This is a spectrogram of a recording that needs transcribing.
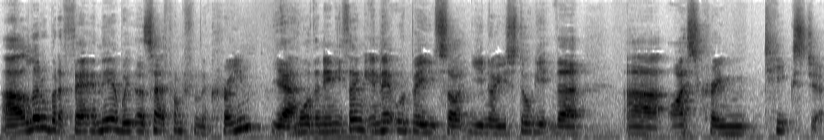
Uh, a little bit of fat in there. We, I'd say it's probably from the cream yeah. more than anything, and that would be so you know you still get the uh, ice cream texture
